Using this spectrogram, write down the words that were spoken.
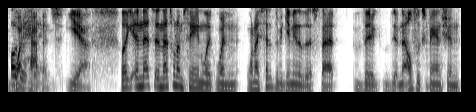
What happened. things. yeah. Like and that's and that's what i'm saying like when when i said at the beginning of this that the, the an elf expansion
